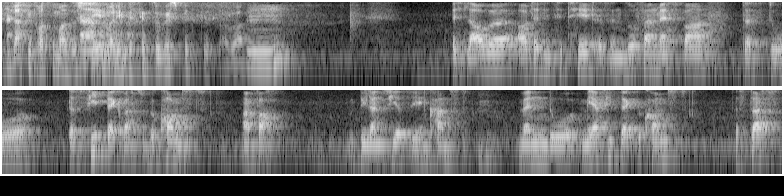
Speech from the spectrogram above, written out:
Ich lasse sie trotzdem mal so stehen, weil die ein bisschen zugespitzt ist, aber. Mhm. Ich glaube, Authentizität ist insofern messbar, dass du das Feedback, was du bekommst, einfach bilanziert sehen kannst. Wenn du mehr Feedback bekommst, dass das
